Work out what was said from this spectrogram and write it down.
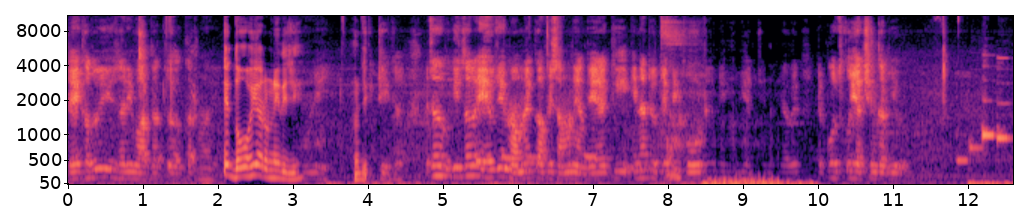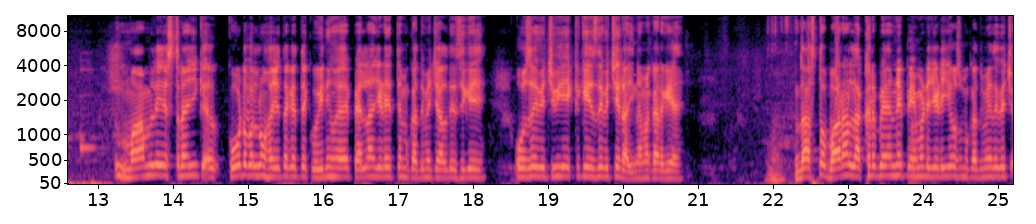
ਤੇ ਕਦੋਂ ਦੀ ਸਾਰੀ ਵਾਰਦਾਤ ਕਰਨਾ ਹੈ ਇਹ 2019 ਦੀ ਜੀ। ਜੀ ਠੀਕ ਹੈ। ਅੱਛਾ ਵਕੀਲ ਸਾਹਿਬ ਇਹੋ ਜਿਹੇ ਮਾਮਲੇ ਕਾਫੀ ਸਾਹਮਣੇ ਆਉਂਦੇ ਆ ਕਿ ਇਹਨਾਂ ਦੇ ਉੱਤੇ ਕੋਈ ਕੋਰਟ ਦੀ ਕੋਈ ਐਕਸ਼ਨ ਜਾਵੇ ਤੇ ਪੁਲਿਸ ਕੋਈ ਐਕਸ਼ਨ ਕਰਦੀ ਹੋਵੇ। ਮਾਮਲੇ ਇਸ ਤਰ੍ਹਾਂ ਜੀ ਕੋਰਟ ਵੱਲੋਂ ਹਜੇ ਤੱਕ ਇੱਥੇ ਕੋਈ ਨਹੀਂ ਹੋਇਆ। ਪਹਿਲਾਂ ਜਿਹੜੇ ਇੱਥੇ ਮੁਕੱਦਮੇ ਚੱਲਦੇ ਸੀਗੇ ਉਸ ਦੇ ਵਿੱਚ ਵੀ ਇੱਕ ਕੇਸ ਦੇ ਵਿੱਚ ਰਾਜੀਨਾਮਾ ਕਰ ਗਿਆ ਹੈ। 10 ਤੋਂ 12 ਲੱਖ ਰੁਪਏ ਨੇ ਪੇਮੈਂਟ ਜਿਹੜੀ ਉਸ ਮੁਕੱਦਮੇ ਦੇ ਵਿੱਚ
